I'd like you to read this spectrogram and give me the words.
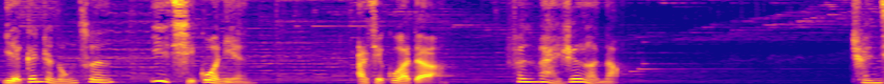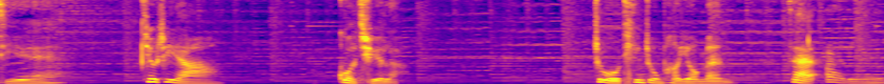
也跟着农村一起过年，而且过得分外热闹。春节就这样过去了。祝听众朋友们在二零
